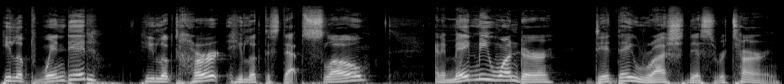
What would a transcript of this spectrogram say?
he looked winded, he looked hurt, he looked a step slow, and it made me wonder did they rush this return?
